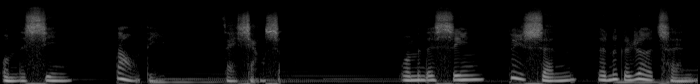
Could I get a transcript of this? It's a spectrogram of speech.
我们的心到底在想什么？我们的心对神的那个热忱，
